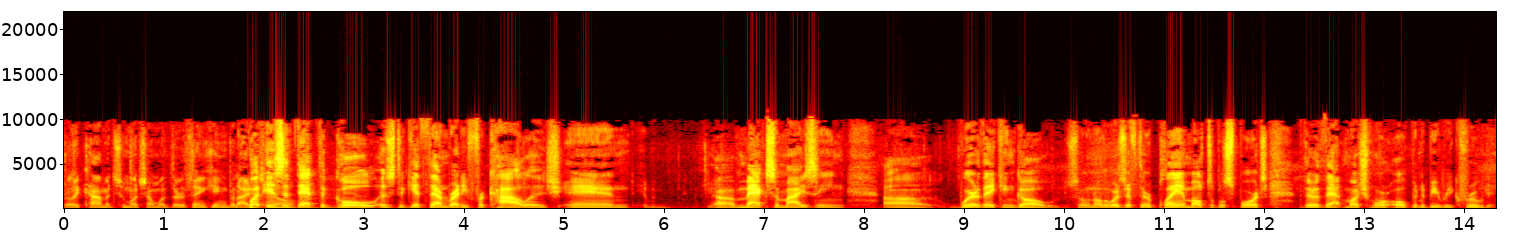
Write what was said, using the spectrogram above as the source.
really comment too much on what they're thinking. But I But just isn't know- that the goal? Is to get them ready for college and uh, maximizing uh, where they can go. So, in other words, if they're playing multiple sports, they're that much more open to be recruited.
